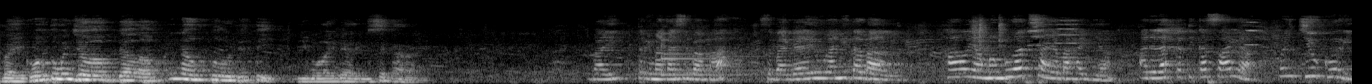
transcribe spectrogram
Baik, waktu menjawab dalam 60 detik dimulai dari sekarang. Baik, terima kasih Bapak. Sebagai wanita Bali, hal yang membuat saya bahagia adalah ketika saya mensyukuri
